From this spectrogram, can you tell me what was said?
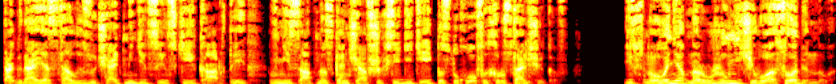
Тогда я стал изучать медицинские карты внезапно скончавшихся детей пастухов и хрустальщиков. И снова не обнаружил ничего особенного.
